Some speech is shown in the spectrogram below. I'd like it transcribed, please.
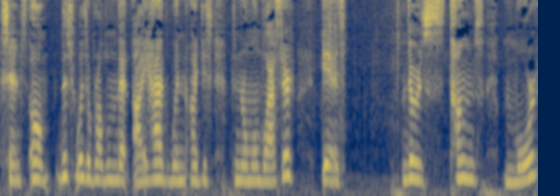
since um this was a problem that I had when I just the normal blaster is there was tons more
